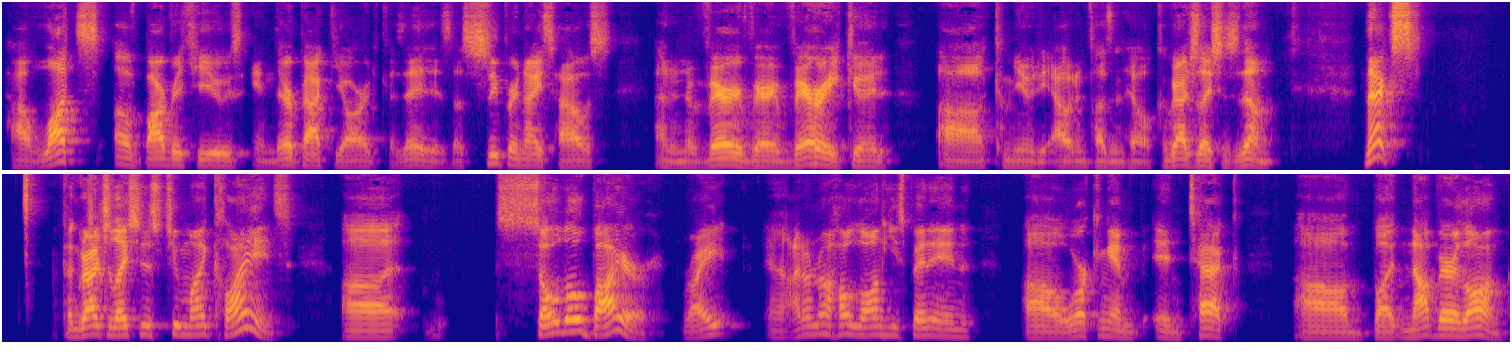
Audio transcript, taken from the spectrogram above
have lots of barbecues in their backyard because it is a super nice house and in a very, very, very good uh, community out in Pleasant Hill. Congratulations to them. Next, congratulations to my clients. Uh, solo buyer, right? And I don't know how long he's been in uh, working in, in tech, um, but not very long.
